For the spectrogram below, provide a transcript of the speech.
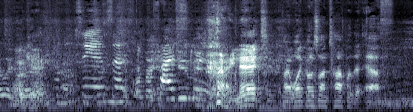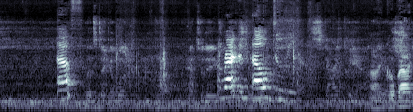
Okay. See, it says number five screws. All right, next. All right, what goes on top of the F? F. Let's take a look at today's I'm writing L duty. All right, go back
